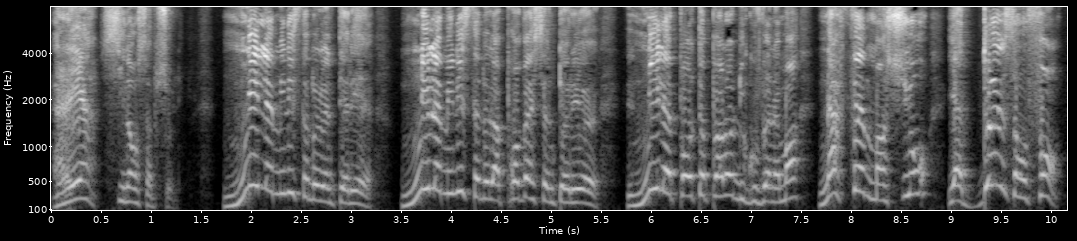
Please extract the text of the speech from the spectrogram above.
Rien. Silence absolu. Ni le ministre de l'intérieur ni le ministre de la province intérieure ni le porte-parole du gouvernement n'a fait mention. Il y a deux enfants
